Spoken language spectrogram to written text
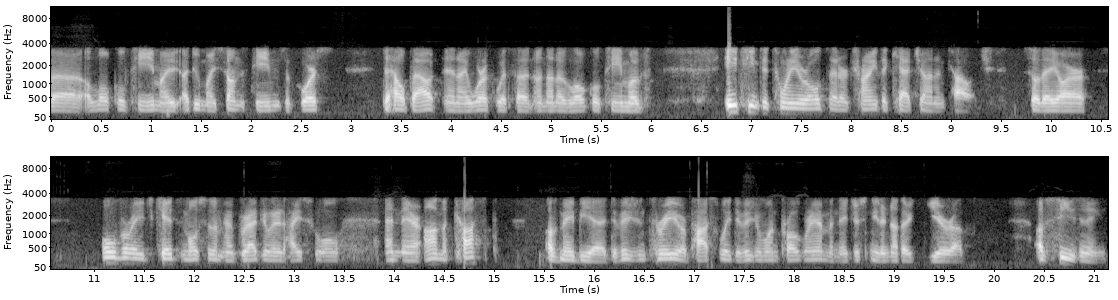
uh, a local team. I, I do my son's teams, of course, to help out, and I work with a, another local team of 18 to 20 year olds that are trying to catch on in college. So they are overage kids. Most of them have graduated high school, and they're on the cusp of maybe a Division three or possibly Division one program, and they just need another year of of seasoning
